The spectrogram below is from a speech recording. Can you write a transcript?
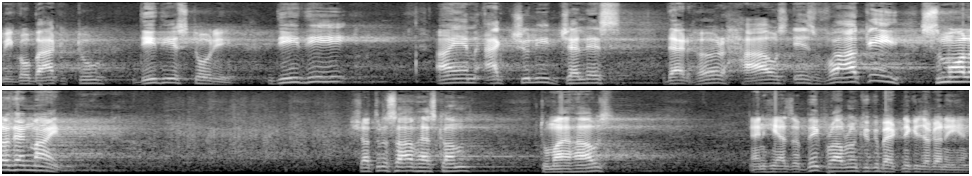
we go back to Didi's story. Didi, I am actually jealous that her house is waki smaller than mine. Shatru Saab has come to my house and he has a big problem क्योंकि बैठने की जगह नहीं है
